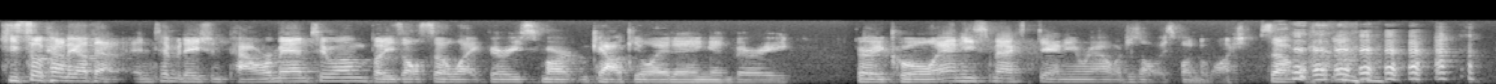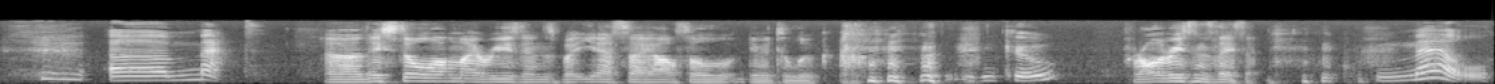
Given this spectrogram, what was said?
he's still kind of got that intimidation power man to him, but he's also like very smart and calculating and very very cool. And he smacks Danny around, which is always fun to watch. So uh, Matt. Uh, they stole all my reasons, but yes, I also give it to Luke. Cool. For all the reasons they said. Mel.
